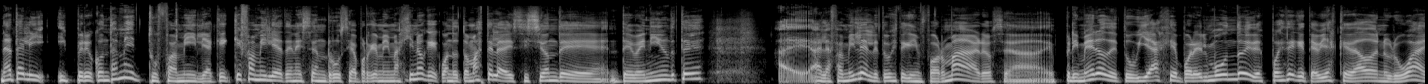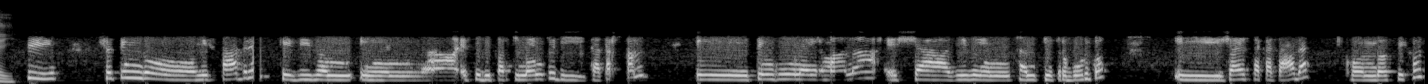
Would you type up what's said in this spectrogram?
Natalie, y, pero contame tu familia, ¿qué, ¿qué, familia tenés en Rusia? Porque me imagino que cuando tomaste la decisión de, de venirte, a, la familia le tuviste que informar, o sea, primero de tu viaje por el mundo y después de que te habías quedado en Uruguay. Sí, yo tengo mis padres que viven en ah, este departamento de Tatarstan y tengo una hermana, ella vive en San Petersburgo y ya está casada con dos hijos.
